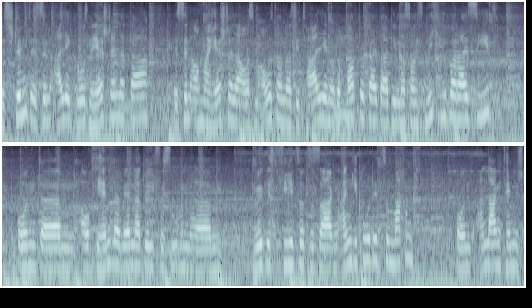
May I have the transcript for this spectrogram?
Es stimmt, es sind alle großen Hersteller da. Es sind auch mal Hersteller aus dem Ausland, aus Italien oder mhm. Portugal da, die man sonst nicht überall sieht. Und ähm, auch die Händler werden natürlich versuchen, ähm, möglichst viel sozusagen Angebote zu machen. Und anlagentechnisch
